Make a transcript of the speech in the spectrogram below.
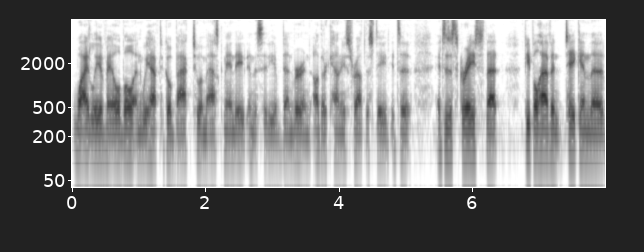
widely available, and we have to go back to a mask mandate in the city of Denver and other counties throughout the state, it's a it's a disgrace that people haven't taken the,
